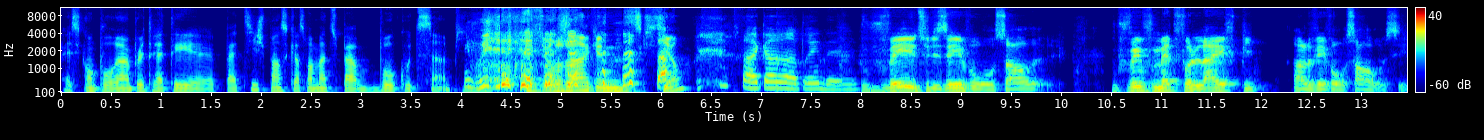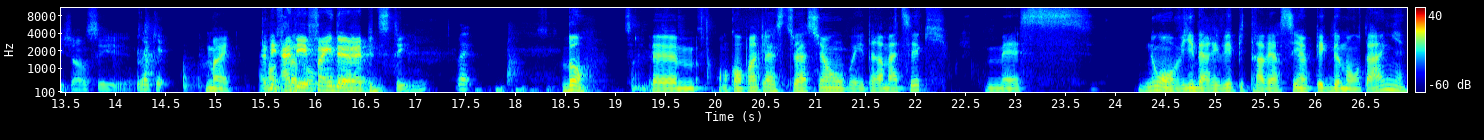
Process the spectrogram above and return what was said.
est-ce qu'on pourrait un peu traiter euh, Patty? Je pense qu'en ce moment, tu perds beaucoup de sang. Puis Oui. plus urgent qu'une discussion. Je suis encore en train de. Vous pouvez utiliser vos sorts. Vous pouvez vous mettre full life puis enlever vos sorts aussi. Genre, c'est OK. Ouais. à des, à des fins de rapidité. Bon. Euh, on comprend que la situation est dramatique, mais nous, on vient d'arriver puis de traverser un pic de montagne.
